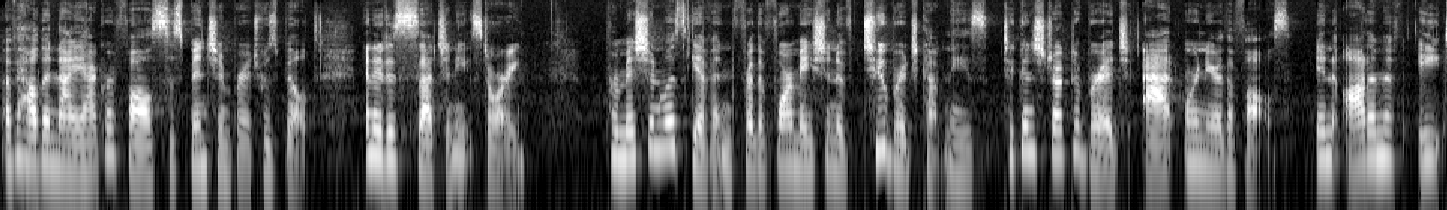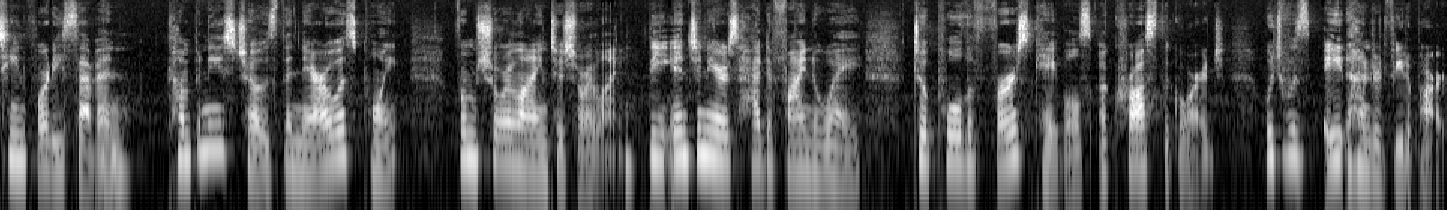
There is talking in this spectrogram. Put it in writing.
of how the Niagara Falls Suspension Bridge was built, and it is such a neat story. Permission was given for the formation of two bridge companies to construct a bridge at or near the falls. In autumn of 1847, companies chose the narrowest point from shoreline to shoreline. The engineers had to find a way to pull the first cables across the gorge, which was 800 feet apart.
